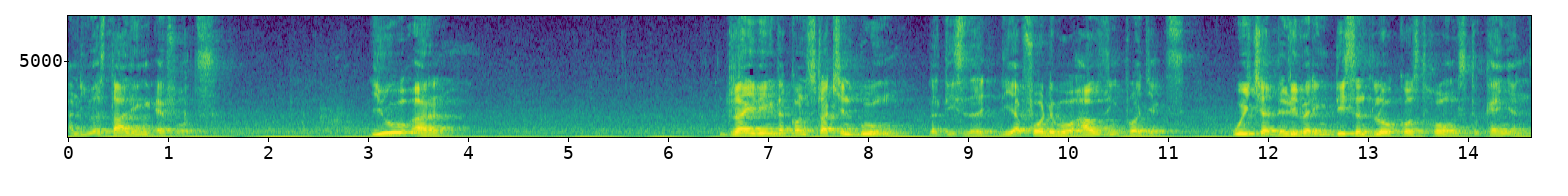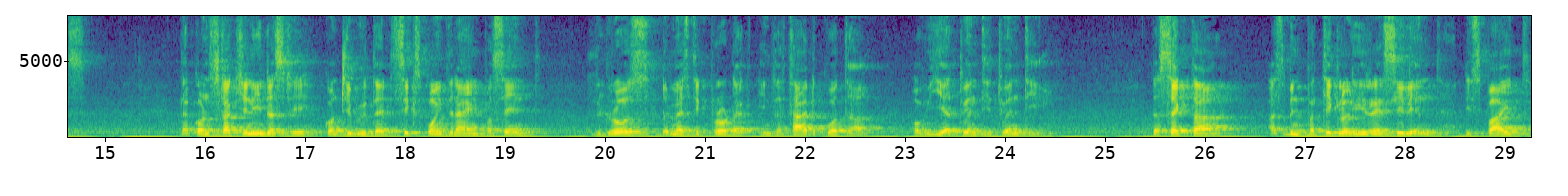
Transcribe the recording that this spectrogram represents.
and your sterling efforts. You are driving the construction boom that is the, the affordable housing projects which are delivering decent low-cost homes to Kenyans. The construction industry contributed 6.9% to the gross domestic product in the third quarter of year 2020. The sector has been particularly resilient despite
